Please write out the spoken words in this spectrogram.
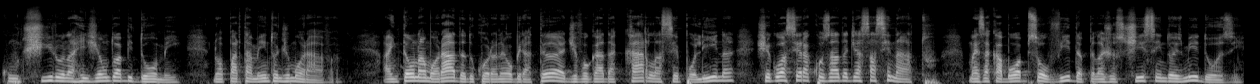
com um tiro na região do abdômen, no apartamento onde morava. A então namorada do coronel Biratã, advogada Carla Cepolina, chegou a ser acusada de assassinato, mas acabou absolvida pela justiça em 2012.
